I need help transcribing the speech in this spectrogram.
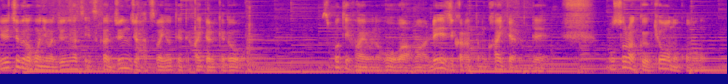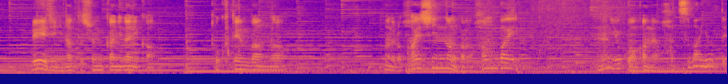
YouTube の方には12月5日順次発売予定って書いてあるけど Spotify の方はまあ0時からっても書いてあるんでおそらく今日のこの0時になった瞬間に何か特典版がなんだろう配信なのかな。販売んよくわかんない。発売予定？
